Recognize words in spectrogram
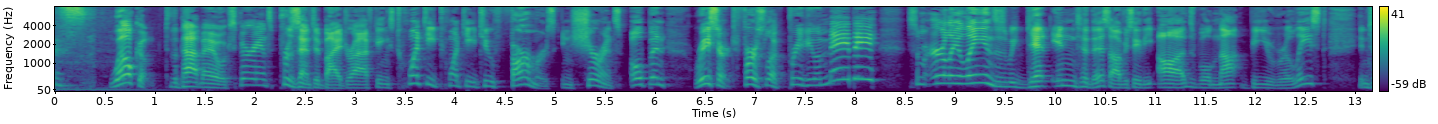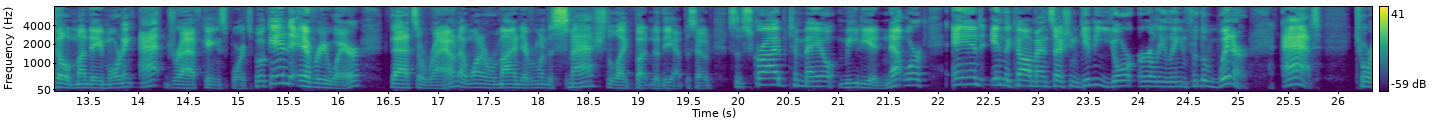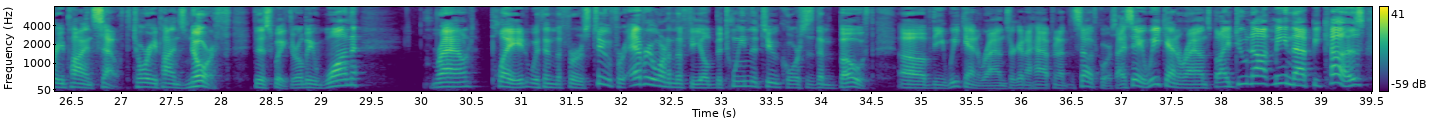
Experience. Welcome to the Pat Mayo Experience presented by DraftKings 2022 Farmers Insurance Open Research. First look, preview, and maybe some early leans as we get into this. Obviously, the odds will not be released until Monday morning at DraftKings Sportsbook and everywhere that's around. I want to remind everyone to smash the like button to the episode, subscribe to Mayo Media Network, and in the comment section, give me your early lean for the winner at Torrey Pines South, Torrey Pines North this week. There will be one round played within the first two for everyone in the field between the two courses. Then both of the weekend rounds are going to happen at the South Course. I say weekend rounds, but I do not mean that because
